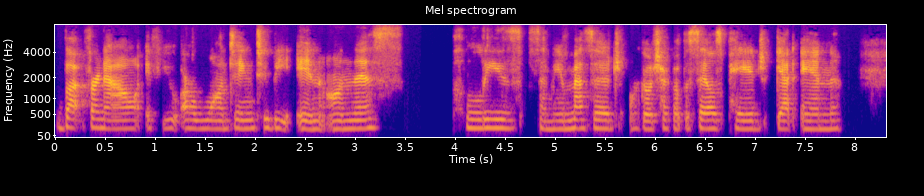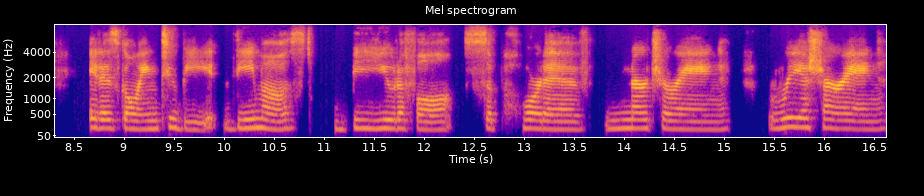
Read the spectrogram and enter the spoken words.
But for now, if you are wanting to be in on this, please send me a message or go check out the sales page, get in it is going to be the most beautiful, supportive, nurturing, reassuring,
